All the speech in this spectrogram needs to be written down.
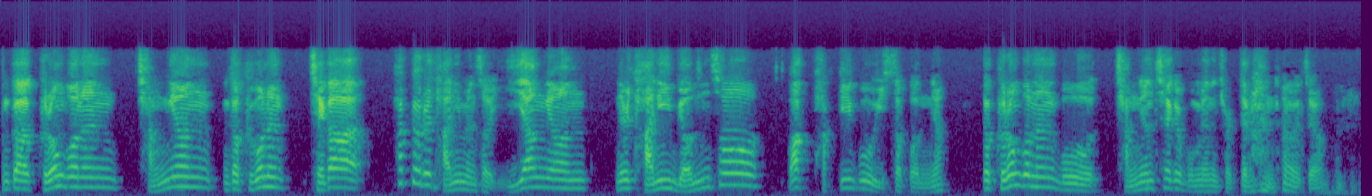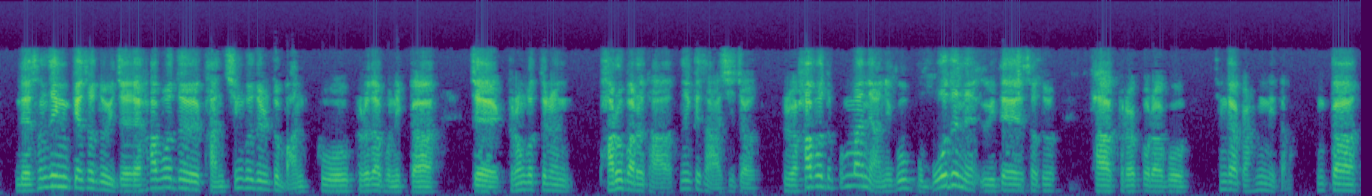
그러니까 그런 거는 작년, 그러니까 그거는 제가 학교를 다니면서 2학년을 다니면서 막 바뀌고 있었거든요. 그러니까 그런 거는 뭐 작년 책을 보면 절대로 안 나오죠. 근데 선생님께서도 이제 하버드 간 친구들도 많고 그러다 보니까 이제 그런 것들은 바로 바로 다 선생님께서 아시죠. 그리고 하버드뿐만이 아니고 뭐 모든 의대에서도 다 그럴 거라고 생각을 합니다. 그러니까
